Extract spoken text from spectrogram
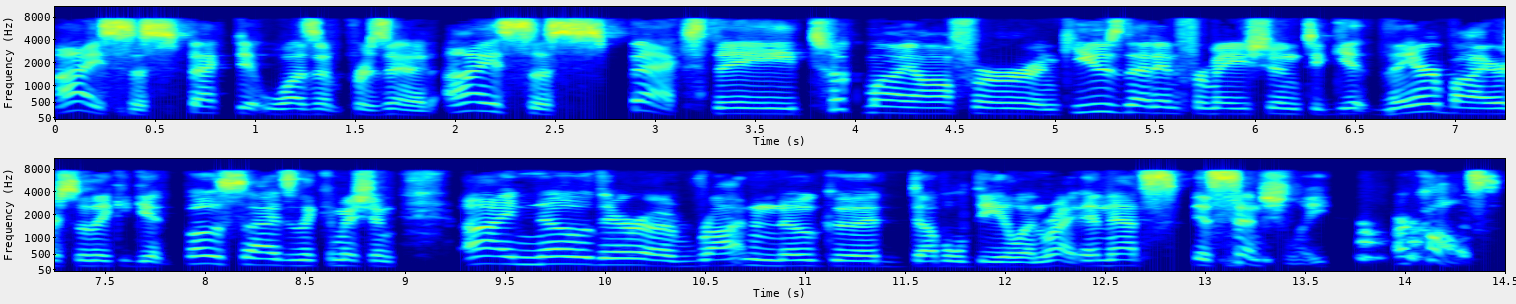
I suspect it wasn't presented. I suspect they took my offer and used that information to get their buyer so they could get both sides of the commission. I know they're a rotten, no good, double dealing, right? And that's essentially our calls.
